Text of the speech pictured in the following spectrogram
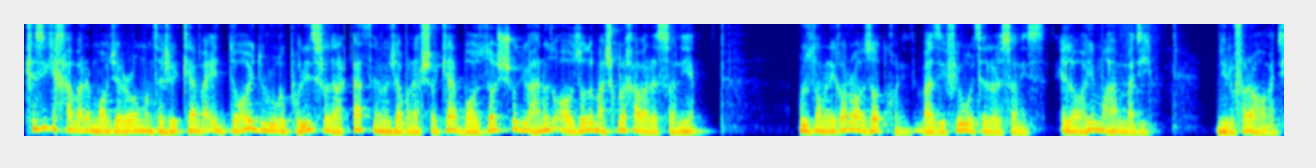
کسی که خبر ماجرا رو منتشر کرد و ادعای دروغ پلیس رو در قتل نوجوان افشا کرد بازداشت شد یا هنوز آزاد و مشغول خبررسانیه. روزنامه‌نگار رو آزاد کنید. وظیفه او اطلاع رسانی است. الهی محمدی. نیلوفر حامدی.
